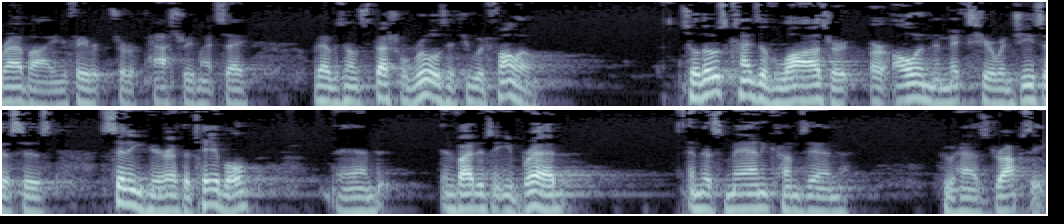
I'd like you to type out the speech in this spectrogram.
rabbi, your favorite sort of pastor, you might say, would have his own special rules that you would follow. So those kinds of laws are, are all in the mix here when Jesus is sitting here at the table and invited to eat bread, and this man comes in who has dropsy.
